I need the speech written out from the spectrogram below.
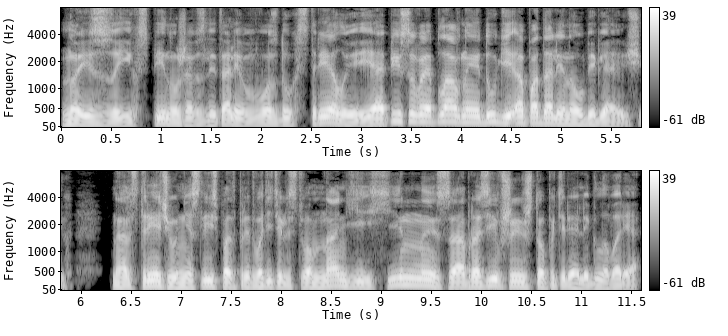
но из-за их спин уже взлетали в воздух стрелы и, описывая плавные дуги, опадали на убегающих. Навстречу неслись под предводительством Наньи хинны, сообразившие, что потеряли главаря.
